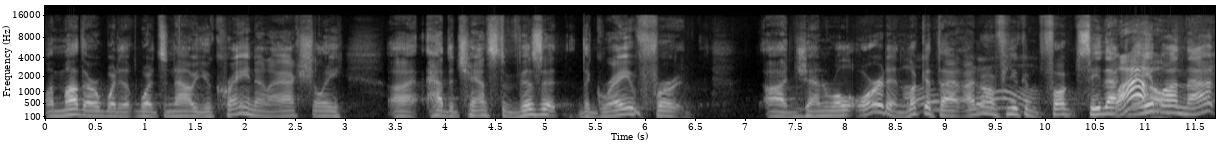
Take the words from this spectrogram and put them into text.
My mother, what's now Ukraine, and I actually uh, had the chance to visit the grave for uh, General Ordon. Look oh, at that. I don't know if you can folks see that wow. name on that.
